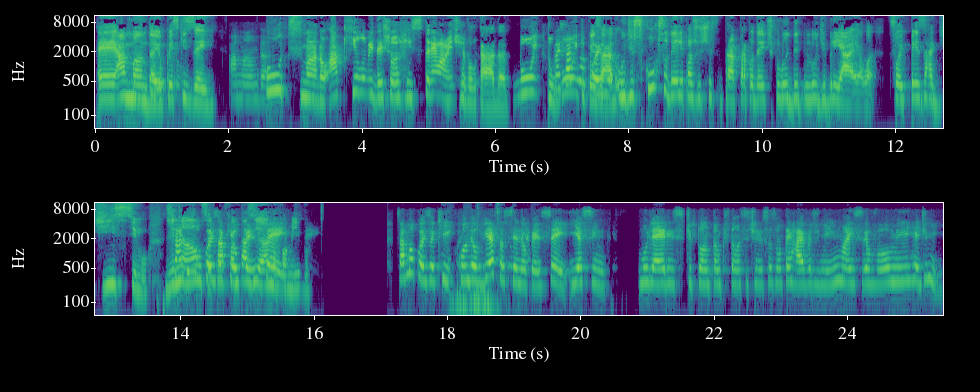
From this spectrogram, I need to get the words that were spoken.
É, Amanda, eu Estupro. pesquisei. Amanda. Putz, mano, aquilo me deixou extremamente revoltada. Muito, Mas muito uma coisa? pesado. O discurso dele pra, justi- pra, pra poder, tipo, ludi- ludibriar ela foi pesadíssimo. De Sabe não, você tá eu fantasiando pensei? comigo. Sabe uma coisa que, quando eu vi essa cena, eu pensei, e assim, mulheres de plantão que estão assistindo isso, vão ter raiva de mim, mas eu vou me redimir.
